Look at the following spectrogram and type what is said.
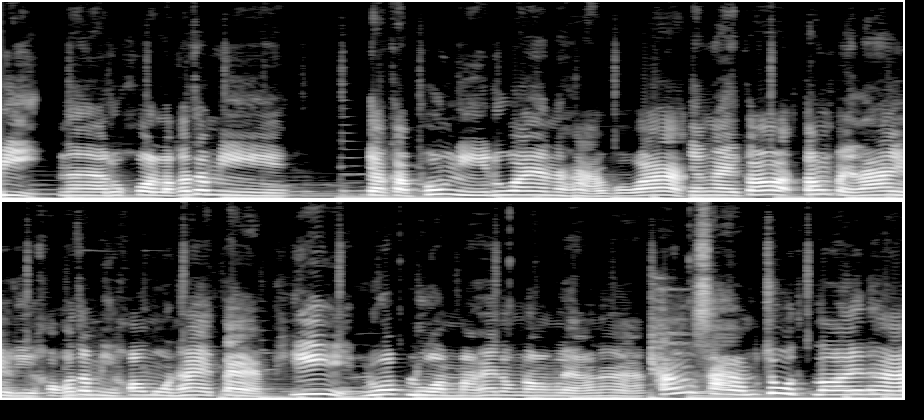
บินะคะทุกคนแล้วก็จะมีเกี่ยวกับพวกนี้ด้วยนะคะ เพราะว่ายังไงก็ต้องไปล่าอยู่ดีเขาก็จะมีข้อมูลให้แต่พี่รวบรวมมาให้น้องๆแล้วนะคะทั้ง 3 จุดเลยนะคะ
